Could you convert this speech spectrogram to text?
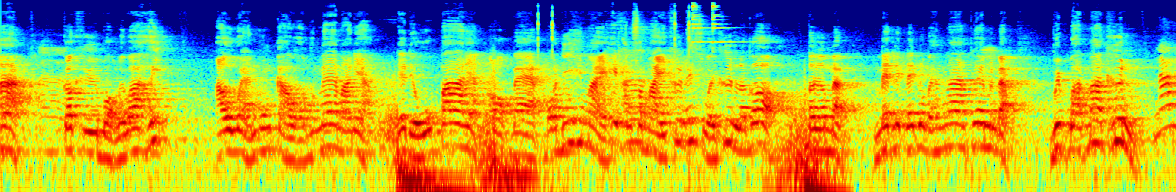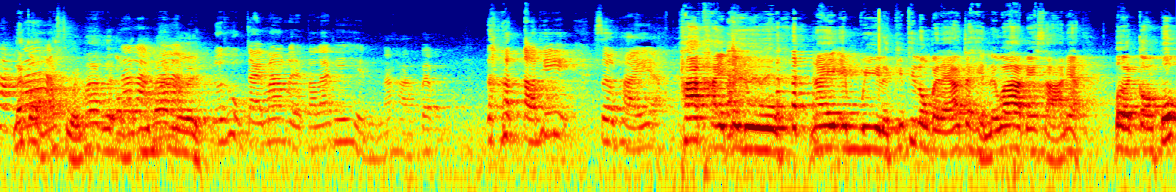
มากอ่าก็คือบอกเลยว่าเฮ้ย เอาแหวนวงเก่าของคุณแม่มาเนี่ยเดี๋ยวเดี๋ยวป้าเนี่ยออกแบบบอดี้ให้ใหม่ให้ทันสมัยขึ้นให้สวยขึ้น แล้วก็เติมแบบเม็ดเล็ก ๆ ลงไปข้างล่างเพื่อให้มันแบบวิบวับมากขึ้น น่ารักแล้วก็ออกมาสวยมากเลยออกมาดีมากเลย หนูถูกใจมากเลยตอนแรกที่เห็นนะคะ แบบ ตอนที่เซอร์ไพรส์อะ ถ้าใครไปดูใน MV หรือคลิปที่ลงไปแล้ว จะเห็นเลยว่าเมษาเนี่ย เปิดกล่องปุ๊บ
